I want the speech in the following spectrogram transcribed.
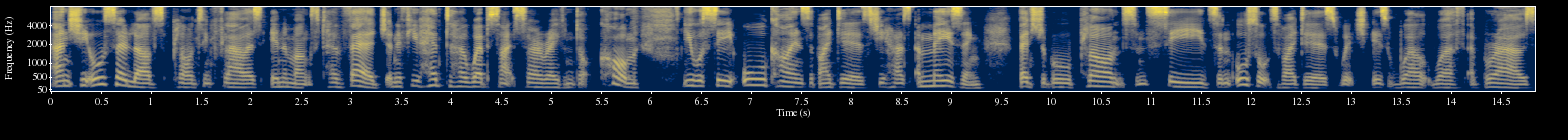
And she also loves planting flowers in amongst her veg. And if you head to her website, sarahraven.com, you will see all kinds of ideas. She has amazing vegetable plants and seeds and all sorts of ideas, which is well worth a browse.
